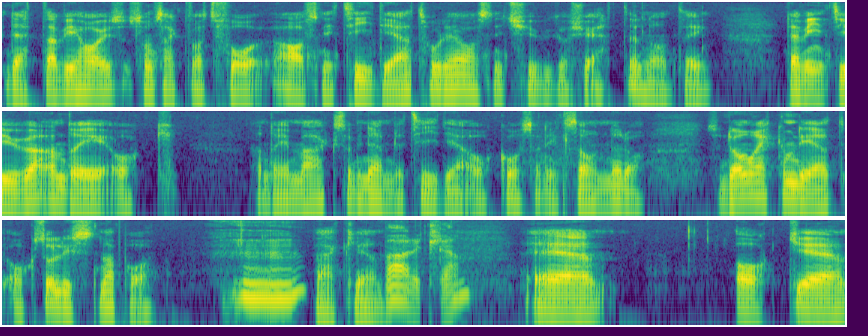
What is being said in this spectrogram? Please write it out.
detta. Vi har ju som sagt varit två avsnitt tidigare. Jag tror det är avsnitt 20 och 21 eller någonting. Där vi intervjuar André och André Mark som vi nämnde tidigare och Åsa Nilssonne då. Så de rekommenderar att också lyssna på. Mm, verkligen. Verkligen. Eh, och eh,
